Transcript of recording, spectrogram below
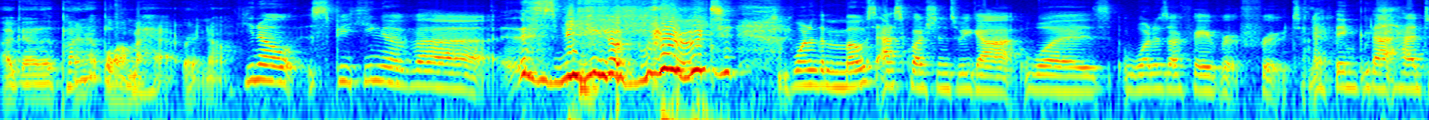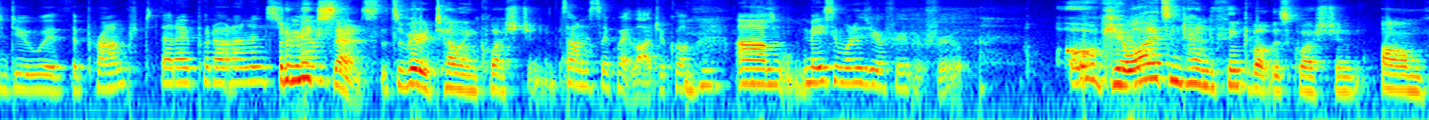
I got a pineapple on my hat right now. You know, speaking of uh, speaking of fruit, one of the most asked questions we got was, "What is our favorite fruit?" I think that had to do with the prompt that I put out on Instagram. But it makes sense. That's a very telling question. It's honestly quite logical. Um, Mason, what is your favorite fruit? Okay, well, I had some time to think about this question. Um,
